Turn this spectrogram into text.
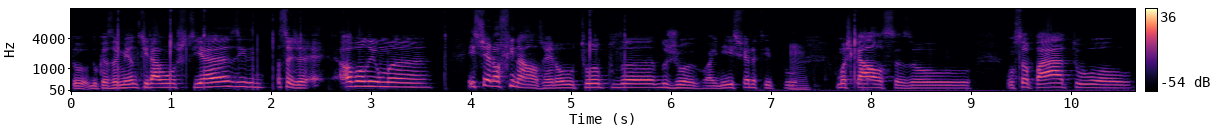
do, do casamento, tiravam os sutiãs e. Ou seja, houve ali uma. Isso já era o final, já era o topo da, do jogo. Ao início era tipo hum. umas calças ou um sapato ou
